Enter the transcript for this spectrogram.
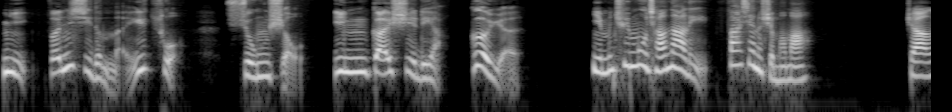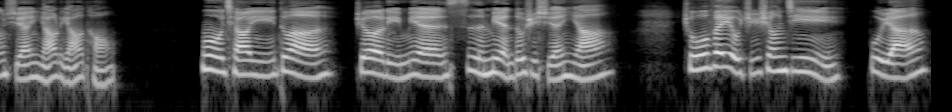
你。分析的没错，凶手应该是两个人。你们去木桥那里发现了什么吗？张璇摇了摇头。木桥一段，这里面四面都是悬崖，除非有直升机，不然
